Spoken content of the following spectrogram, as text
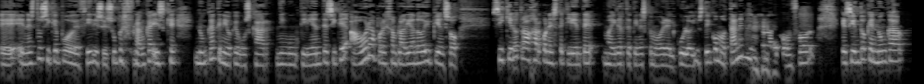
eh, en esto sí que puedo decir, y soy súper franca, y es que nunca he tenido que buscar ningún cliente. Sí que ahora, por ejemplo, a día de hoy pienso, si quiero trabajar con este cliente, Maider, te tienes que mover el culo. Y estoy como tan en mi zona de confort que siento que nunca,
